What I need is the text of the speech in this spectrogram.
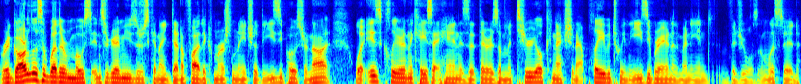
Regardless of whether most Instagram users can identify the commercial nature of the Yeezy post or not, what is clear in the case at hand is that there is a material connection at play between the Yeezy brand and the many individuals enlisted.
